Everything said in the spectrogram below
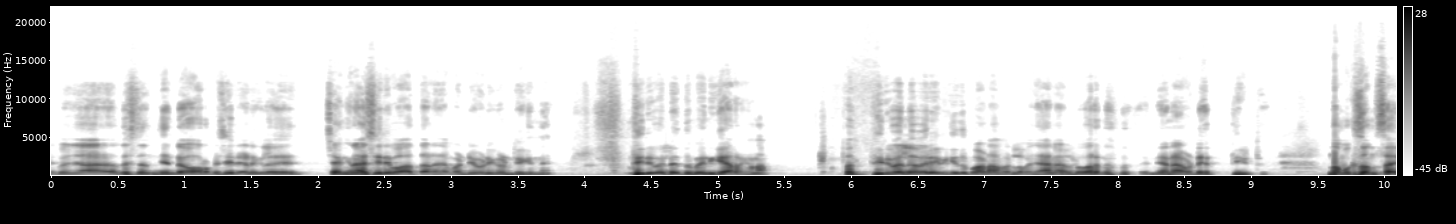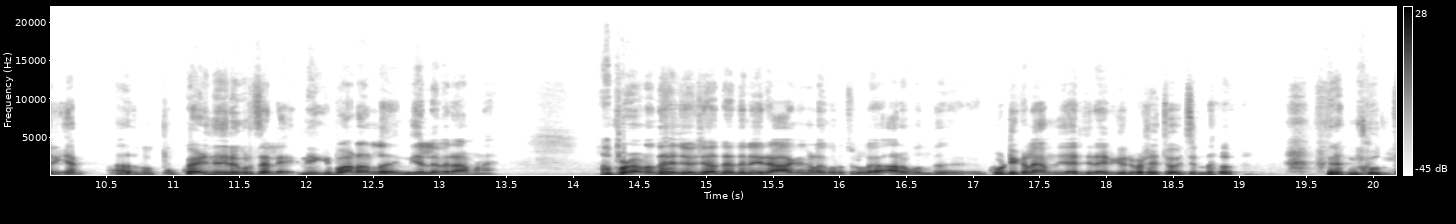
ഇപ്പം ഞാൻ എന്റെ ഓർമ്മ ശരിയാണെങ്കിൽ ചങ്ങനാശ്ശേരി ഭാഗത്താണ് ഞാൻ വണ്ടി ഓടിക്കൊണ്ടിരിക്കുന്നത്. തിരുവല്ല എത്തുമ്പോൾ എനിക്ക് ഇറങ്ങണം. അപ്പോൾ തിരുവല്ല വരെ എനിക്കിത് പാടാൻ പറ്റില്ല. അപ്പോൾ ഞാൻ പറഞ്ഞത് ഞാൻ അവിടെ എത്തിയിട്ട് നമുക്ക് സംസാരിക്കാം. അതിപ്പോൾ കഴിഞ്ഞതിനെ കുറിച്ചല്ലേ? ഇനി എനിക്ക് പാടാനുള്ളത് ഇനിയല്ലേ വരാമണേ അപ്പോഴാണ് അദ്ദേഹം ചോദിച്ചത്. അദ്ദേഹത്തിന് ഈ രാഗങ്ങളെക്കുറിച്ചുള്ള അറിവൊന്ന് കൂട്ടിക്കളയാമെന്ന് വിചാരിച്ചിട്ടായിരിക്കും ഒരു പക്ഷേ ചോദിച്ചിട്ടുണ്ടാവും കുത്ത.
